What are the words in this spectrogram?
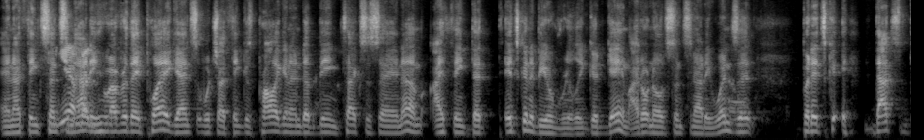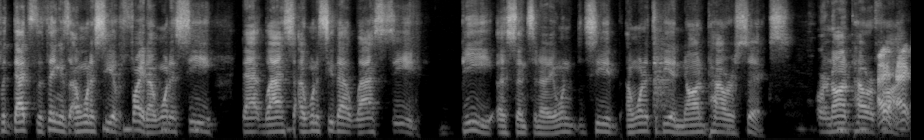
And I think Cincinnati, but- whoever they play against, which I think is probably going to end up being Texas A&M, I think that it's going to be a really good game. I don't know if Cincinnati wins it, but it's that's but that's the thing is I want to see a fight. I want to see that last I want to see that last seed be a Cincinnati. I want to see I want it to be a non-power 6 or non-power 5. I, I,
